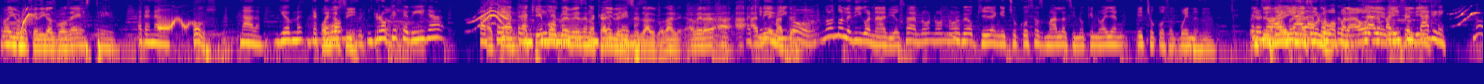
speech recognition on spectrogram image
No hay uno que digas vos, este. Para nada. Todos. Nada. Yo me recuerdo vos sí. Roque Sevilla ¿A quién, a quién vos le ves en la calle y le dices algo? Dale, a ver, a- a- ¿A quién le anímate. digo? No, no le digo a nadie. O sea, no, no, no veo que hayan hecho cosas malas, sino que no hayan hecho cosas buenas. Pero Entonces no no hay es nada así como para, claro, oye, para ve infeliz. insultarle. No,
